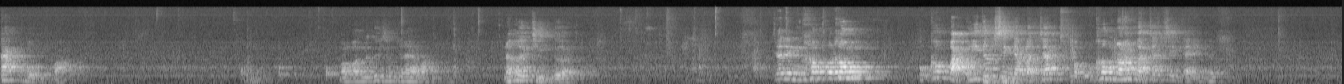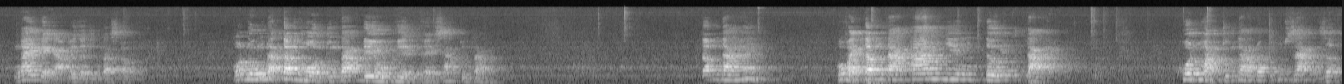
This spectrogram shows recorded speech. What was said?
các môn khoa học. Mà mọi người cứ dùng cái này không nó hơi chịu tượng cho nên không có đúng cũng không bảo ý thức sinh ra vật chất, mà cũng không nói vật chất sinh ra ý thức. Ngay kể cả bây giờ chúng ta sống, có đúng là tâm hồn chúng ta điều khiển thể xác chúng ta tâm ta ấy có phải tâm ta an nhiên tự tại, khuôn mặt chúng ta nó cũng dạng dỡ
